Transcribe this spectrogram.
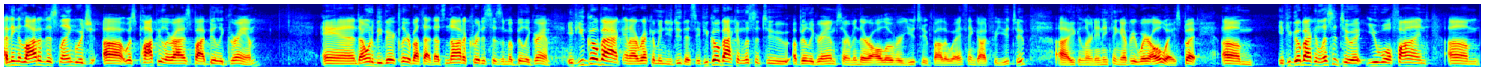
I think a lot of this language uh, was popularized by Billy Graham and I want to be very clear about that. That's not a criticism of Billy Graham. If you go back, and I recommend you do this, if you go back and listen to a Billy Graham sermon, they're all over YouTube, by the way. Thank God for YouTube. Uh, you can learn anything everywhere, always. But um, if you go back and listen to it, you will find um,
